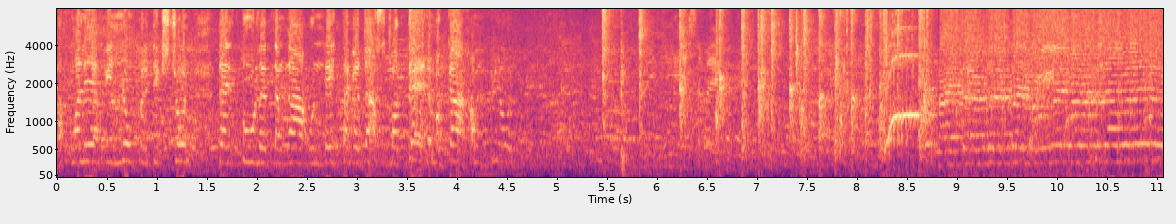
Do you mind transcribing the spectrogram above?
At mali ang inyong prediksyon. Dahil tulad ng akong day, taga-dasma din na magkakampiyon. Time, time, time, time. Pakinggan mo na sa laban nyo.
